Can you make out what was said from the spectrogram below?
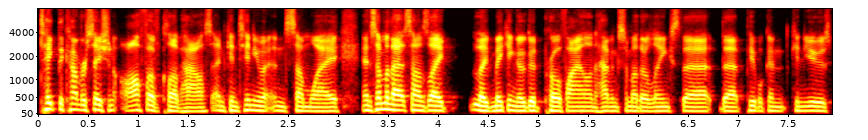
take the conversation off of Clubhouse and continue it in some way. And some of that sounds like like making a good profile and having some other links that that people can can use.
